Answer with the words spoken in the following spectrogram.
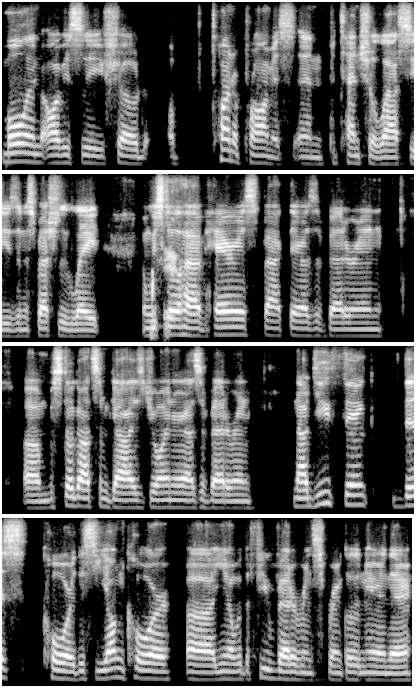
Mullen obviously showed a ton of promise and potential last season, especially late. And we sure. still have Harris back there as a veteran. Um, we still got some guys, Joyner as a veteran. Now, do you think this core, this young core, uh, you know, with a few veterans sprinkled in here and there,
